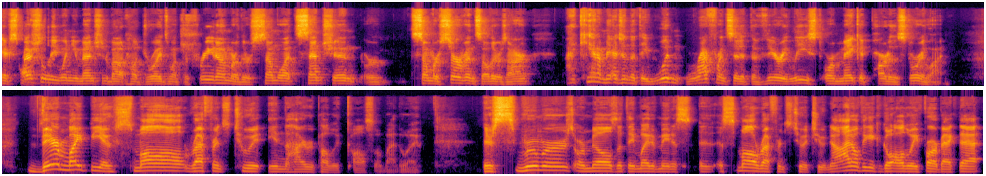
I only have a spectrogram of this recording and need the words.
especially when you mention about how droids want their freedom or they're somewhat sentient or some are servants, others aren't, I can't imagine that they wouldn't reference it at the very least or make it part of the storyline. There might be a small reference to it in the High Republic, also, by the way. There's rumors or mills that they might have made a small reference to it too. Now, I don't think it could go all the way far back that,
